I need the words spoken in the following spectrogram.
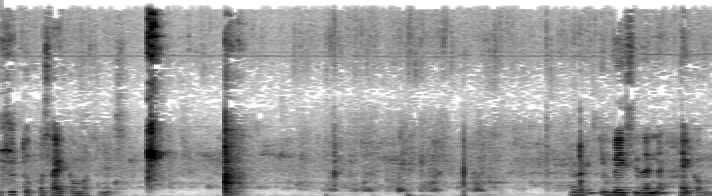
ಇದು ತುಪ್ಪ ಸಾಯ್ಕೊಂಬರ್ತೀನಿ ನೋಡಿ ಈ ಬೇಯಿಸಿದನ್ನ ಹಾಕೊಂಬ.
